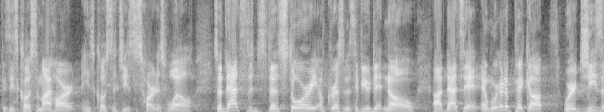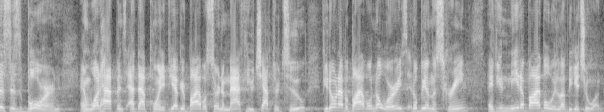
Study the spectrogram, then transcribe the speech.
because he's close to my heart and he's close to Jesus' heart as well. So that's the, the story of Christmas. If you didn't know, uh, that's it. And we're going to pick up where Jesus is born and what happens at that point. If you have your Bibles, turn to Matthew chapter 2. If you don't have a Bible, no worries, it'll be on the screen. If you need a Bible, we'd love to get you one.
